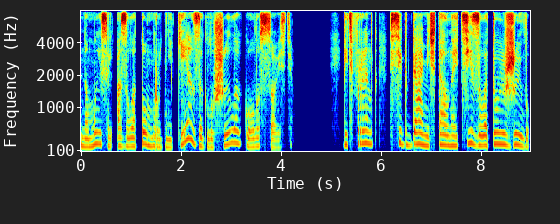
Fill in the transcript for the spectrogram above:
Но мысль о золотом руднике заглушила голос совести. Ведь Фрэнк всегда мечтал найти золотую жилу.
